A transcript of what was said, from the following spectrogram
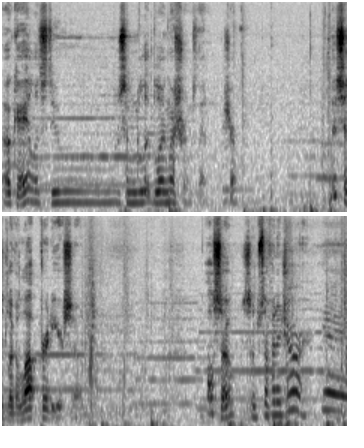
Okay, let's do some glowing mushrooms then. Sure. This should look a lot prettier soon. Also, some stuff in a jar. Yay!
